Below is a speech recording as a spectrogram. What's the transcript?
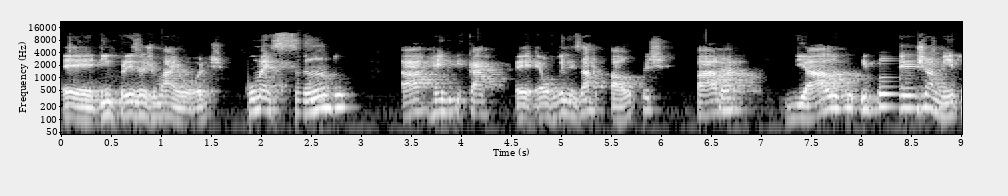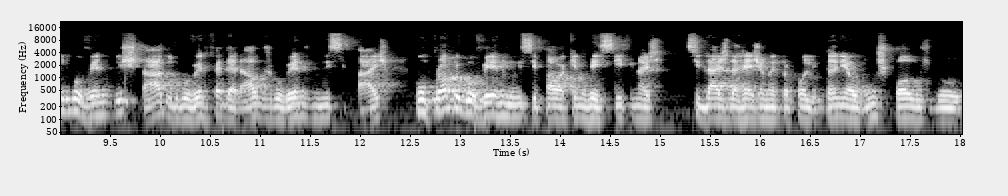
é, de empresas maiores, começando a reivindicar, é, é, organizar pautas para diálogo e planejamento do governo do Estado, do governo federal, dos governos municipais, com o próprio governo municipal aqui no Recife, nas cidades da região metropolitana e alguns polos do,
